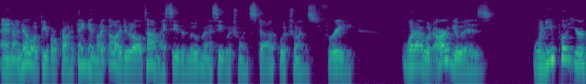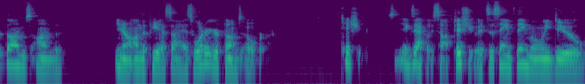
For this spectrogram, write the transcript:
And I know what people are probably thinking, like, oh, I do it all the time. I see the movement, I see which one's stuck, which one's free. What I would argue is when you put your thumbs on the you know, on the PSIS, what are your thumbs over? Tissue. Exactly, soft tissue. It's the same thing when we do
